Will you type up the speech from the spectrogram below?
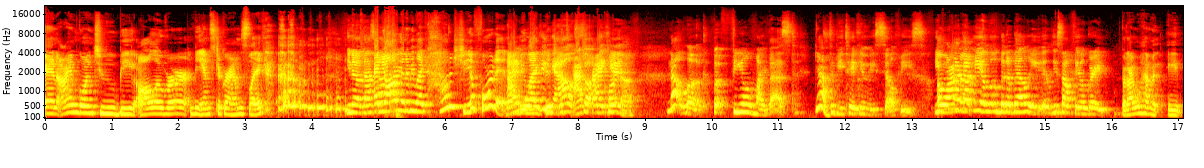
and I'm going to be all over the Instagrams like You know, that's and y'all are gonna be like, how does she afford it? And I'll I'm be like, working "It's- it's out so I can not look, but feel my best. Yeah. To be taking these selfies. Even Oh, if I'm I got me a little bit of belly, at least I'll feel great. But I will have an,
